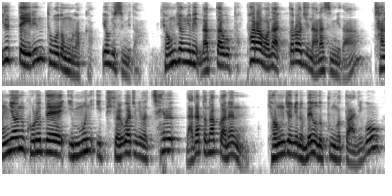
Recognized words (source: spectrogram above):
1대1인 도고동문학과 여기 있습니다. 경쟁률이 낮다고 폭발하거나 떨어지진 않았습니다. 작년 고려대 입문 입시 결과 중에서 제일 낮았던 학과는 경쟁률이 매우 높은 것도 아니고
